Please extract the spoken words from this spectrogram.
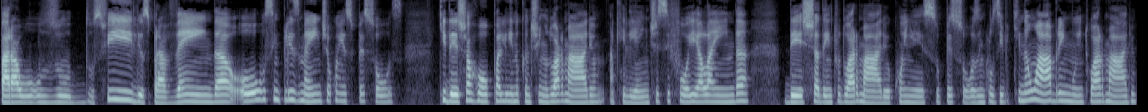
Para o uso dos filhos, para venda, ou simplesmente eu conheço pessoas que deixam a roupa ali no cantinho do armário. A cliente, se foi, ela ainda deixa dentro do armário. Eu conheço pessoas, inclusive, que não abrem muito o armário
